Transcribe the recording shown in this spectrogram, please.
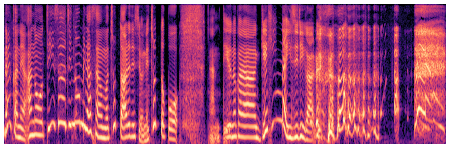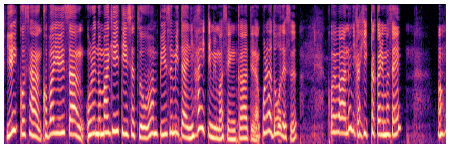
なんかねあの T サージの皆さんはちょっとあれですよね。ちょっとこうなんていうのかな下品ないじりがある。ゆいこさん、小葉ゆいさん、俺のマギー T シャツをワンピースみたいに履いてみませんか？っていうのは、これはどうです？これは何か引っかかりません？あ、本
